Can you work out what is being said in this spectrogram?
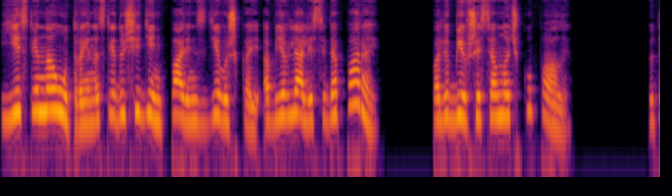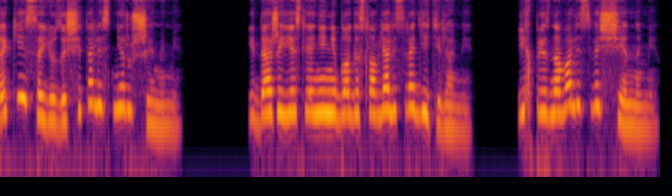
Если на утро и на следующий день парень с девушкой объявляли себя парой, полюбившейся в ночь купалы, то такие союзы считались нерушимыми. И даже если они не благословлялись родителями, их признавали священными.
